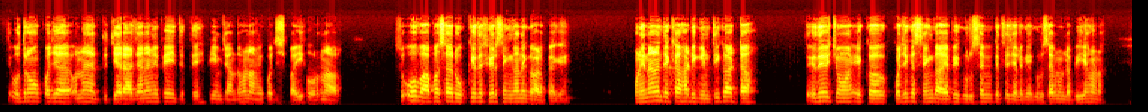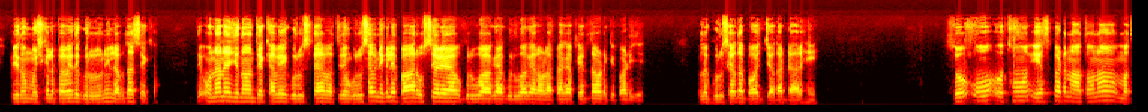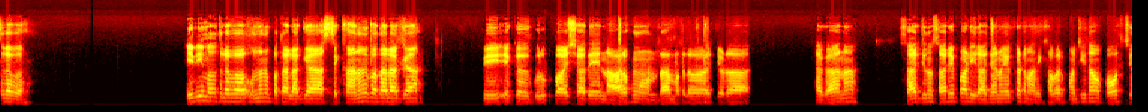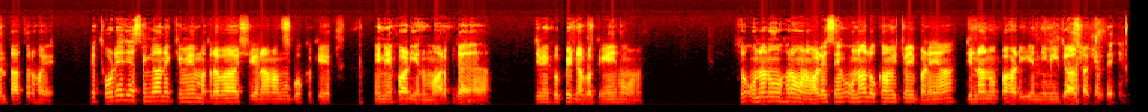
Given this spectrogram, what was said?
ਤੇ ਉਧਰੋਂ ਕੁਝ ਉਹਨਾਂ ਦੂਜੇ ਰਾਜਿਆਂ ਨੇ ਵੀ ਭੇਜ ਦਿੱਤੇ, ਭੀਮ ਚੰਦ ਹੋਣਾ ਵੀ ਕੁਝ ਸਿਪਾਹੀ ਹੋਰ ਨਾਲ। ਸੋ ਉਹ ਵਾਪਸ ਰੁਕ ਕੇ ਤੇ ਫਿਰ ਸਿੰਘਾਂ ਦੇ ਗਾਲ ਪੈ ਗਏ। ਹੁਣ ਇਹਨਾਂ ਨੇ ਦੇਖਿਆ ਸਾਡੀ ਗਿਣਤੀ ਘੱਟ ਆ। ਤੇ ਇਹਦੇ ਵਿੱਚੋਂ ਇੱਕ ਕੁਝ ਕੁ ਸਿੰਘ ਆਏ ਵੀ ਗੁਰੂ ਸਾਹਿਬ ਕਿੱਥੇ ਚਲੇ ਗਏ, ਗੁਰੂ ਸਾਹਿਬ ਨੂੰ ਲੱਭੀਏ ਹੁਣ। ਜਦੋਂ ਮੁਸ਼ਕਲ ਪਵੇ ਤੇ ਗੁਰੂ ਨਹੀਂ ਲੱਭਦਾ ਸਿੱਖ। ਤੇ ਉਹਨਾਂ ਨੇ ਜਦੋਂ ਦੇਖਿਆ ਵੀ ਗੁਰੂ ਸਾਹਿਬ, ਜਦੋਂ ਗੁਰੂ ਸਾਹਿਬ ਨਿਕਲੇ ਬਾਹਰ, ਉਸੇ ਵੇਲੇ ਗੁਰੂ ਆ ਗਿਆ, ਗੁਰੂ ਆ ਗਿਆ, ਰੌਲਾ ਪੈ ਗਿਆ, ਫਿਰ ਦੌੜ ਕੇ ਪਹਾੜੀਏ। ਮਤਲਬ ਗੁਰੂ ਸਾਹਿਬ ਦਾ ਬਹੁਤ ਜ਼ਿਆਦਾ ਡਰ ਹੈ ਸੋ ਉਹ ਉਥੋਂ ਇਸ ਘਟਨਾ ਤੋਂ ਨਾ ਮਤਲਬ ਇਹ ਵੀ ਮਤਲਬ ਉਹਨਾਂ ਨੂੰ ਪਤਾ ਲੱਗ ਗਿਆ, ਸਿੱਖਾਂ ਨੂੰ ਵੀ ਪਤਾ ਲੱਗ ਗਿਆ ਵੀ ਇੱਕ ਗੁਰੂ ਪਾਤਸ਼ਾਹ ਦੇ ਨਾਲ ਹੋਣ ਦਾ ਮਤਲਬ ਜਿਹੜਾ ਹੈਗਾ ਨਾ, ਸਾਰੇ ਜਦੋਂ ਸਾਰੇ ਪਹਾੜੀ ਰਾਜਿਆਂ ਨੂੰ ਇਹ ਘਟਨਾ ਦੀ ਖਬਰ ਪਹੁੰਚੀ ਤਾਂ ਉਹ ਬਹੁਤ ਚਿੰਤਾਤੁਰ ਹੋਏ ਕਿ ਥੋੜੇ ਜਿਹੇ ਸਿੰਘਾਂ ਨੇ ਕਿਵੇਂ ਮਤਲਬ ਸ਼ੇਰਾਂ ਵਾਂਗੂ ਬੁੱਕ ਕੇ ਇੰਨੇ ਪਹਾੜੀਆਂ ਨੂੰ ਮਾਰ ਭਜਾਇਆ ਹੈ ਜਿਵੇਂ ਕੋਈ ਭੇਡਾਂ ਬੱਕਰੀਆਂ ਹੀ ਹੋਣ। ਸੋ ਉਹਨਾਂ ਨੂੰ ਹਰਾਉਣ ਵਾਲੇ ਸਿੰਘ ਉਹਨਾਂ ਲੋਕਾਂ ਵਿੱਚੋਂ ਹੀ ਬਣੇ ਆ, ਜਿਨ੍ਹਾਂ ਨੂੰ ਪਹਾੜੀ ਨੀਵੀਂ ਜਾਤ ਦਾ ਕਹਿੰਦੇ ਸੀ।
